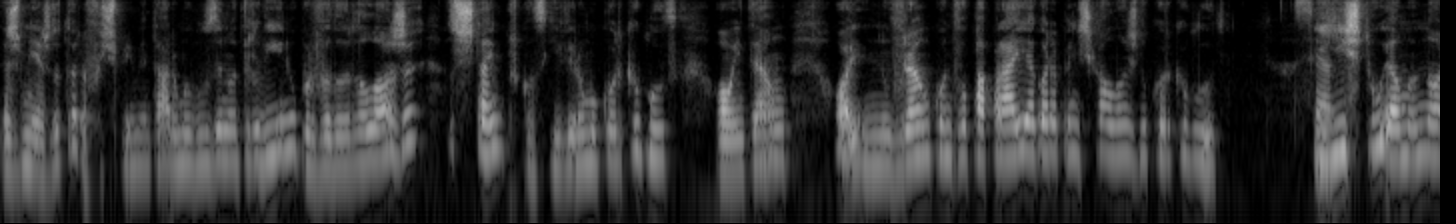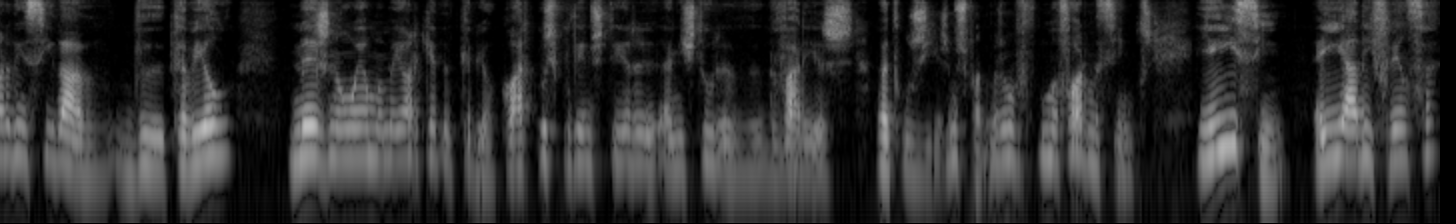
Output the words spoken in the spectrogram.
As mulheres, doutora, fui experimentar uma blusa no outro dia no provador da loja, assustei-me porque consegui ver o meu cor cabeludo. Ou então, olha, no verão, quando vou para a praia, agora apanho escalões no cor cabeludo. Certo. E isto é uma menor densidade de cabelo, mas não é uma maior queda de cabelo. Claro que depois podemos ter a mistura de, de várias patologias, mas pronto, mas uma, uma, forma simples. E aí sim, aí há a diferença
